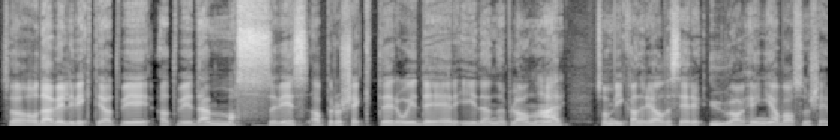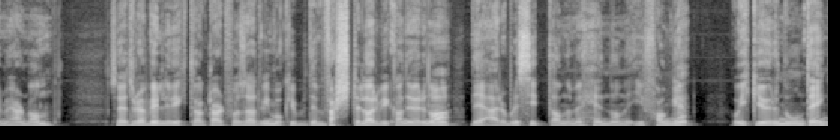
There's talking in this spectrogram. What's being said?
Så, og det er veldig viktig at vi, at vi, Det er massevis av prosjekter og ideer i denne planen her som vi kan realisere uavhengig av hva som skjer med jernbanen. Så jeg tror det er veldig viktig å ha klart for seg at vi må ikke, det verste Larvik kan gjøre nå, det er å bli sittende med hendene i fanget og ikke gjøre noen ting,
